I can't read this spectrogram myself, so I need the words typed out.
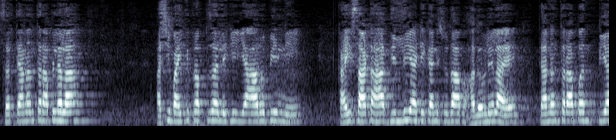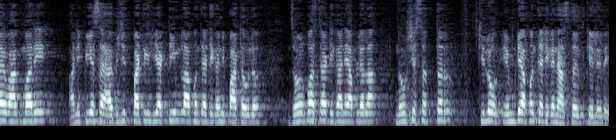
सर त्यानंतर आपल्याला अशी माहिती प्राप्त झाली की या आरोपींनी काही साठा हा दिल्ली या ठिकाणी सुद्धा हलवलेला आहे. त्यानंतर आपण पी आय वाघमारे आणि P S I Abhijit Patil या टीमला आपण त्या ठिकाणी पाठवलं. जवळपास त्या ठिकाणी आपल्याला नऊशे सत्तर किलो एमडी आपण त्या ठिकाणी हस्तगत केलेले.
